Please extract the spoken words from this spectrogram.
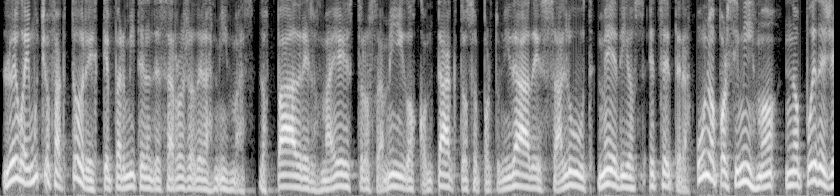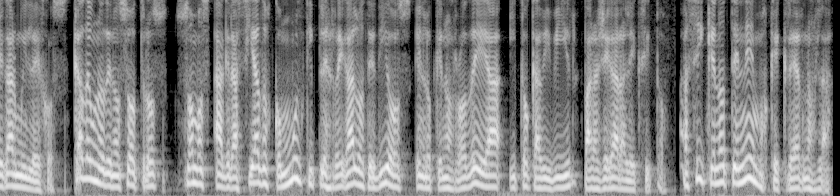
Luego hay muchos factores que permiten el desarrollo de las mismas. Los padres, los maestros, amigos, contactos, oportunidades, salud, medios, etc. Uno por sí mismo no puede llegar muy lejos. Cada uno de nosotros somos agraciados con múltiples regalos de Dios en lo que nos rodea y toca vivir para llegar al éxito. Así que no tenemos que creérnosla.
